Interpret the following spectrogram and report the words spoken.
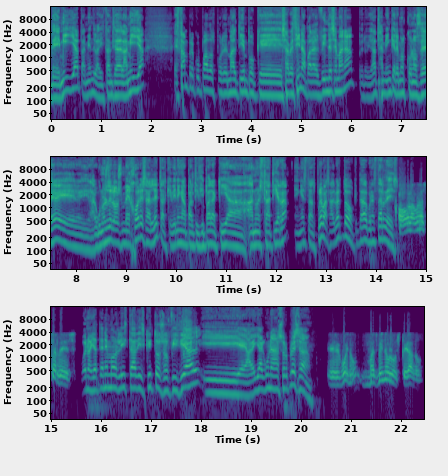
de milla, también de la distancia de la milla. Están preocupados por el mal tiempo que se avecina para el fin de semana, pero ya también queremos conocer eh, algunos de los mejores atletas que vienen a participar aquí a, a, nuestra tierra en estas pruebas. Alberto, ¿qué tal? Buenas tardes. Hola, buenas tardes. Bueno, ya tenemos lista de inscritos oficial y eh, ¿hay alguna sorpresa? Más o menos lo esperado.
